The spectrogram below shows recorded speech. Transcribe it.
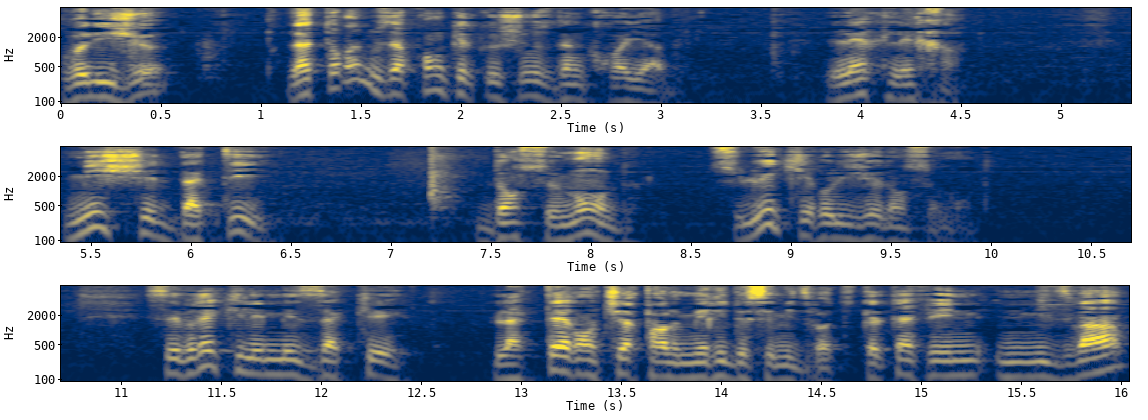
religieux? La Torah nous apprend quelque chose d'incroyable. Lech lecha. Mishedati, dans ce monde, celui qui est religieux dans ce monde. C'est vrai qu'il est mézaké, la terre entière par le mérite de ses mitzvot. Quelqu'un fait une, mitzvah,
